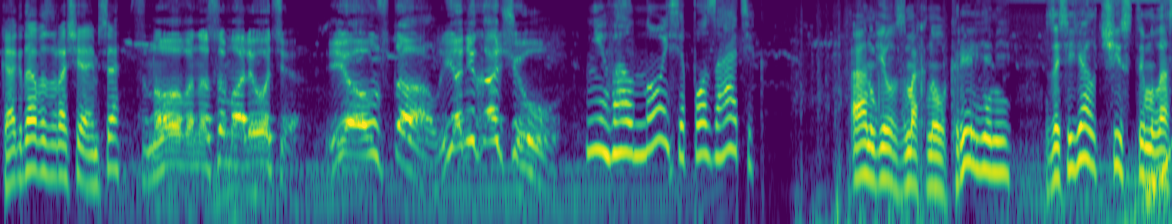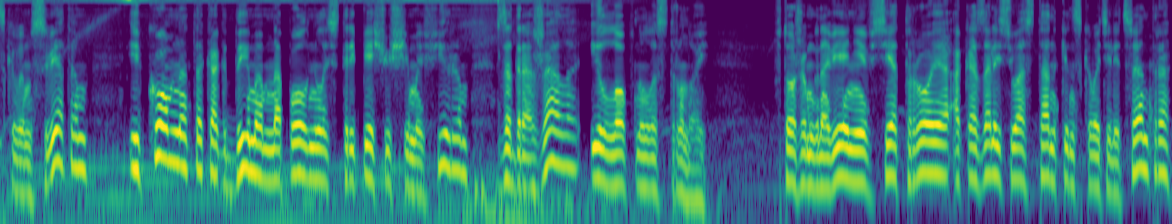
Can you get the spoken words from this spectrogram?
Когда возвращаемся? Снова на самолете? Я устал, я не хочу. Не волнуйся, позатик. Ангел взмахнул крыльями, засиял чистым ласковым светом, и комната, как дымом, наполнилась трепещущим эфиром, задрожала и лопнула струной. В то же мгновение все трое оказались у Останкинского телецентра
